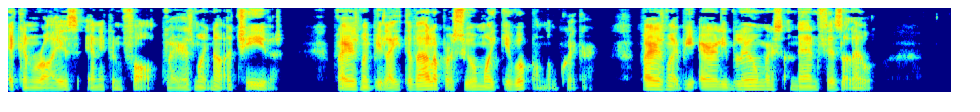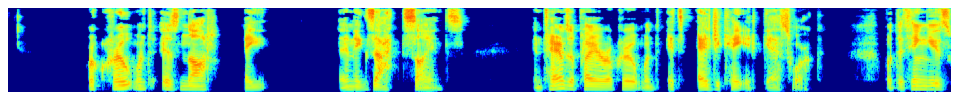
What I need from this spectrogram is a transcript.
It can rise and it can fall. Players might not achieve it. Players might be late developers who might give up on them quicker. Players might be early bloomers and then fizzle out. Recruitment is not a an exact science. In terms of player recruitment, it's educated guesswork. But the thing is,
